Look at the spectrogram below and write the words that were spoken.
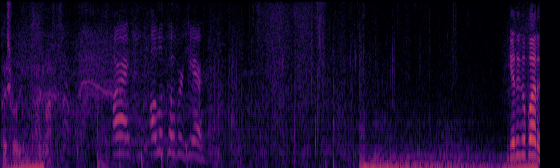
Place where we can climb off. All right, I'll look over here. இங்க இருக்கு பாரு.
